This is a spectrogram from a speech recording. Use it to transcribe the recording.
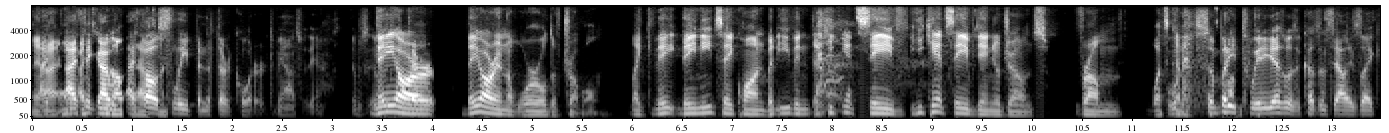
Yeah, I, I, think I, tuned I fell asleep in the third quarter. To be honest with you, it was, it They was are they are in a world of trouble. Like they they need Saquon, but even like, he can't save he can't save Daniel Jones from what's going to Somebody tweeted yes, was it cousin Sally's like,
